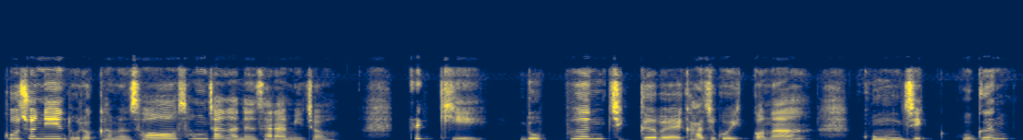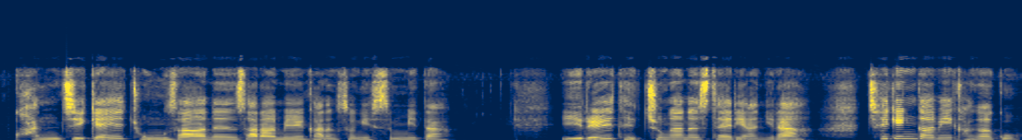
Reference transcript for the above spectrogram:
꾸준히 노력하면서 성장하는 사람이죠. 특히 높은 직급을 가지고 있거나 공직 혹은 관직에 종사하는 사람일 가능성이 있습니다. 일을 대충 하는 스타일이 아니라 책임감이 강하고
